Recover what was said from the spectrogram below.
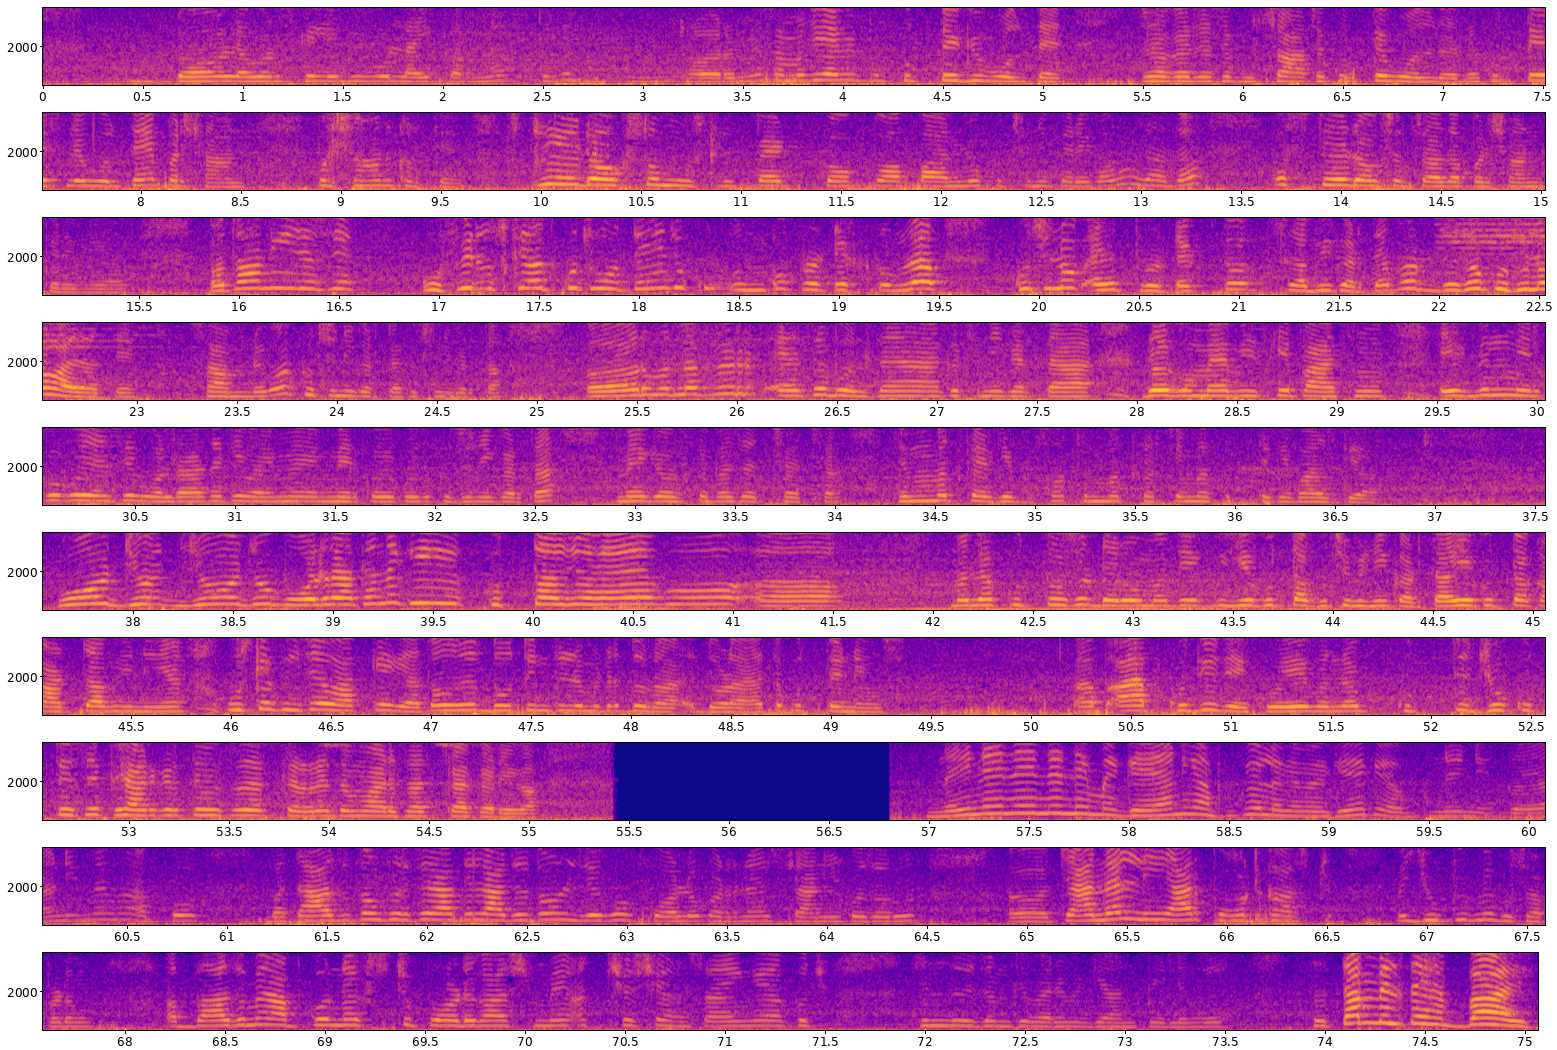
डॉग लवर्स के लिए भी वो लाइक करना, ठीक है? और मैं समझ गया अभी कुत्ते क्यों बोलते हैं। अगर जैसे गुस्सा आते कुत्ते बोल देते हैं। कुत्ते इसलिए बोलते हैं परेशान परेशान करते हैं। स्ट्रे डॉग्स तो मोस्टली पेट डॉग तो आप पाल लो कुछ नहीं करेगा वो ज़्यादा। बस स्ट्रे डॉग सबसे ज़्यादा परेशान करेंगे यार। पता नहीं जैसे फिर उसके बाद कुछ होते हैं जो उनको प्रोटेक्ट मतलब कुछ लोग ऐसे प्रोटेक्ट तो सभी करते हैं पर जैसे कुछ लोग आ जाते हैं सामने को कुछ नहीं करता कुछ नहीं करता। और मतलब फिर ऐसे बोलते हैं हाँ, कुछ नहीं करता। देखो मैं भी इसके पास हूँ। एक दिन मेरे को कोई ऐसे बोल रहा था कि भाई मैं मेरे को कुछ कुछ नहीं करता। मैं क्या उसके पास अच्छा अच्छा हिम्मत करके बहुत हिम्मत करके मैं कुत्ते के पास गया। वो जो जो जो बोल रहा था ना कि कुत्ता जो है वो मतलब कुत्तों से डरो मत, ये ये कुत्ता कुछ भी नहीं करता, ये कुत्ता काटता भी नहीं है। उसके पीछे भाग के गया था, उसे दो तीन किलोमीटर दौड़ा, दौड़ाया था कुत्ते ने उसे। अब आप खुद ही देखो ये मतलब कुत्ते, जो कुत्ते से प्यार करते हैं उसके साथ कर रहे हैं तो हमारे साथ क्या करेगा? नहीं नहीं नहीं नहीं नहीं, मैं गया नहीं, आपको क्या लगा, मैं गया क्या? नहीं नहीं, गया नहीं मैं मैं आपको बता देता हूँ, फिर से याद दिला देता हूँ, देखो फॉलो करना है इस चैनल को ज़रूर। चैनल नहीं यार पॉडकास्ट मैं यूट्यूब में घुसा पड़ा हूँ। अब बाद में आपको नेक्स्ट पॉडकास्ट में अच्छे से हंसाएँगे या कुछ हिंदुज़म के बारे में ज्ञान पी लेंगे तो तब मिलते हैं। बाय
